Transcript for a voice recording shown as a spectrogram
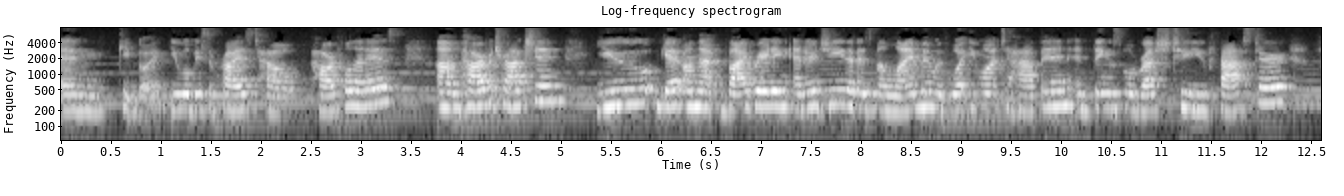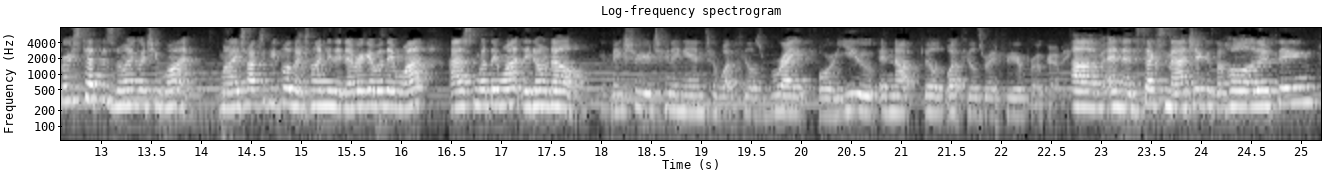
and keep going. You will be surprised how powerful that is. Um, power of attraction, you get on that vibrating energy that is in alignment with what you want to happen and things will rush to you faster. First step is knowing what you want. When I talk to people, they're telling me they never get what they want. I ask them what they want, they don't know. Make sure you're tuning in to what feels right for you and not feel what feels right for your programming. Um, and then sex magic is a whole other thing.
